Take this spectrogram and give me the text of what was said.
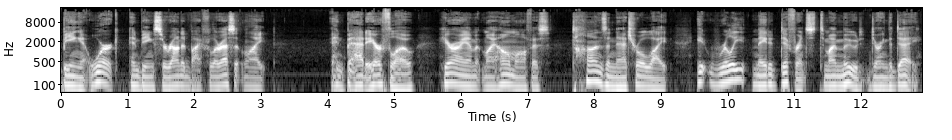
being at work and being surrounded by fluorescent light and bad airflow. Here I am at my home office, tons of natural light. It really made a difference to my mood during the day.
